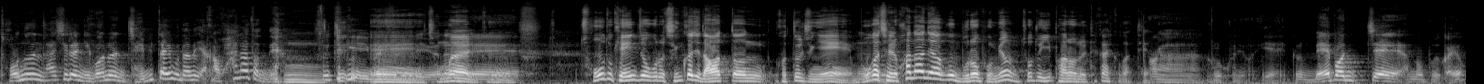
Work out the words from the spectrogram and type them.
저는 사실은 이거는 재밌다기보다는 약간 화나던데요. 솔직히 그, 예, 말씀드리면 정말 그 저도 개인적으로 지금까지 나왔던 것들 중에 음. 뭐가 제일 화나냐고 물어보면 저도 이 발언을 택할 것 같아요. 아 그렇군요. 예. 그럼 네 번째 한번 볼까요?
